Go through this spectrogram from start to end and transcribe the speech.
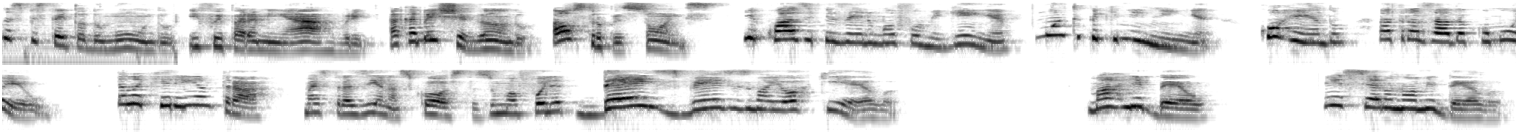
despistei todo mundo e fui para minha árvore, acabei chegando, aos tropeções, e quase pisei numa formiguinha muito pequenininha, correndo, atrasada como eu. Ela queria entrar, mas trazia nas costas uma folha dez vezes maior que ela. Marlibel. Esse era o nome dela.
